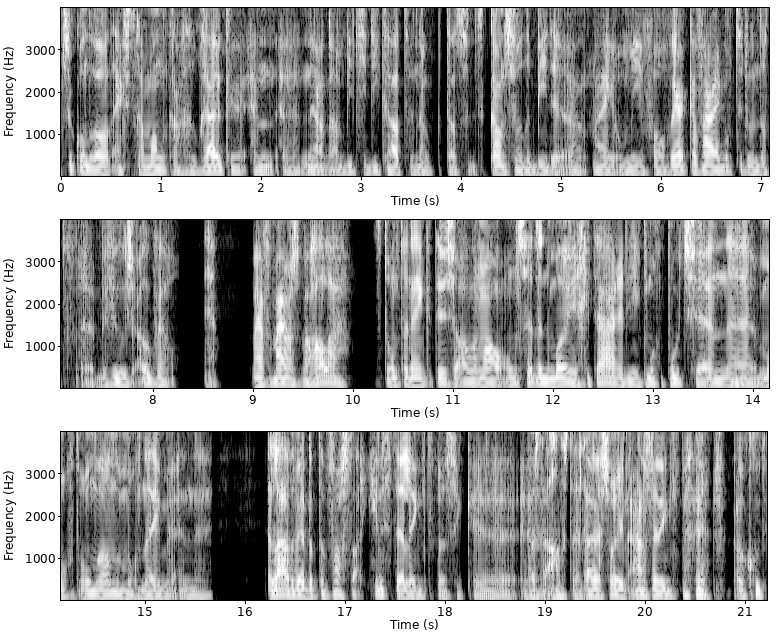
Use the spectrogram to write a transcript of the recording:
ze konden wel wat extra mankracht gebruiken. En uh, nou, de ambitie die ik had en ook dat ze de kans wilden bieden aan mij om in ieder geval werkervaring op te doen, dat beviel ze ook wel. Ja. Maar voor mij was het Valhalla. Stond in één keer tussen allemaal ontzettende mooie gitaren die ik mocht poetsen en mocht onder andere mocht nemen. En, en later werd het een vaste instelling. Toen was ik. Uh, was de aanstelling? Uh, sorry, een aanstelling. Ook goed.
